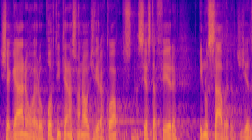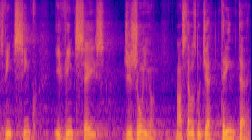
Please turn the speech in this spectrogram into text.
Chegaram ao Aeroporto Internacional de Viracopos na sexta-feira e no sábado, dias 25 e 26 de junho. Nós estamos no dia 30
